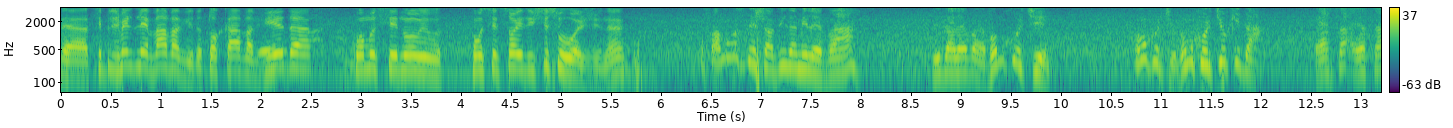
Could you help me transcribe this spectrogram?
é, simplesmente levava a vida, tocava a vida como se, no, como se só existisse hoje, né? O famoso deixa a vida me levar, vida leva. Vamos curtir. Vamos curtir, vamos curtir o que dá. Essa, essa,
